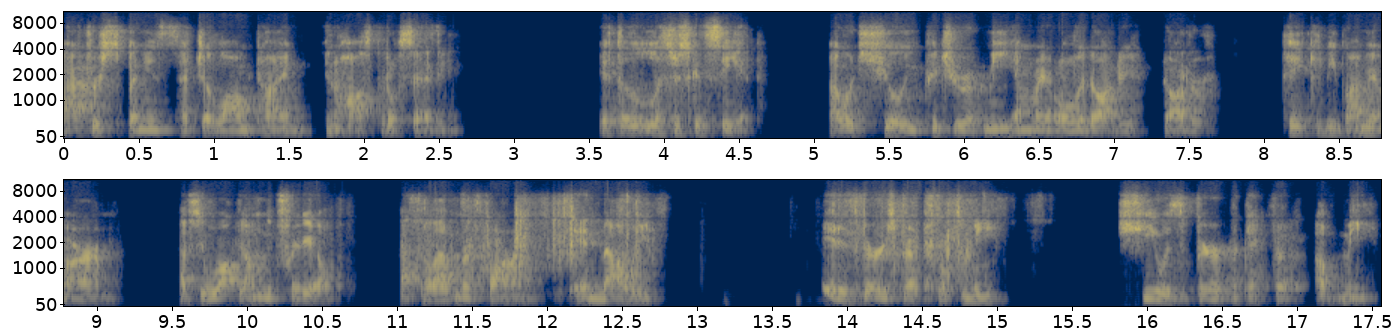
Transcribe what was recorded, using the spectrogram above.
after spending such a long time in a hospital setting. If the listeners could see it, I would show you a picture of me and my older daughter, daughter taking me by my arm as we walk down the trail at the Lavender Farm in Maui. It is very special to me. She was very protective of me,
